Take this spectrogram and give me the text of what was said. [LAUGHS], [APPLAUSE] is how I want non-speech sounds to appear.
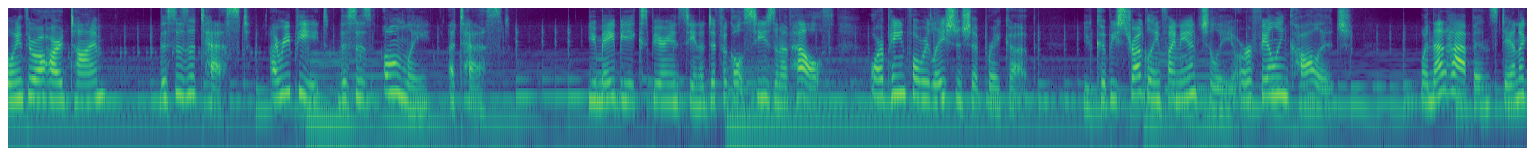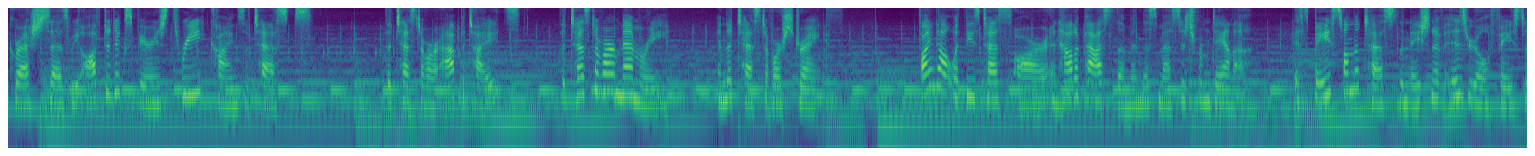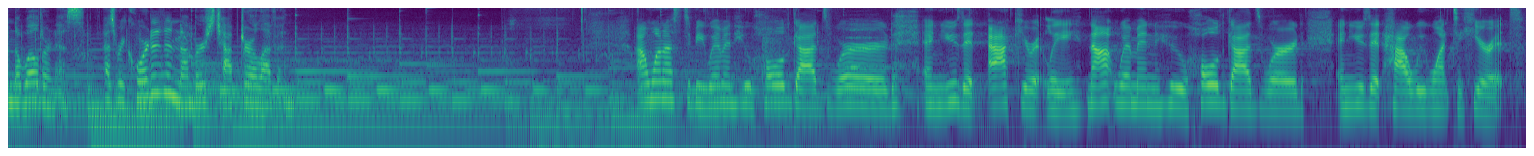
Going through a hard time? This is a test. I repeat, this is only a test. You may be experiencing a difficult season of health or a painful relationship breakup. You could be struggling financially or failing college. When that happens, Dannah Gresh says we often experience three kinds of tests the test of our appetites, the test of our memory, and the test of our strength. Find out what these tests are and how to pass them in this message from Dannah. It's based on the tests the nation of Israel faced in the wilderness, as recorded in Numbers chapter 11. I want us to be women who hold God's word and use it accurately, not women who hold God's word and use it how we want to hear it.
